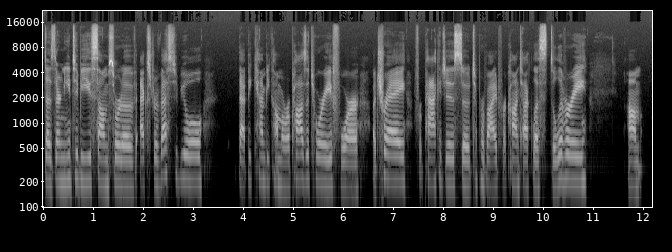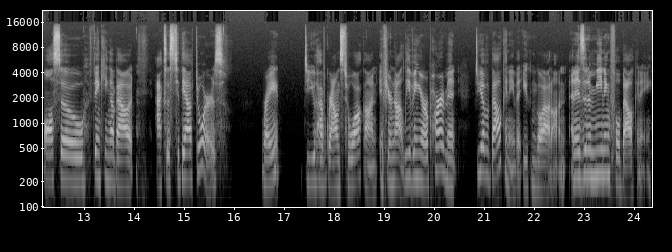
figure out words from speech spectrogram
does there need to be some sort of extra vestibule that be, can become a repository for a tray for packages so to provide for contactless delivery um, also thinking about access to the outdoors right do you have grounds to walk on if you're not leaving your apartment do you have a balcony that you can go out on? And is it a meaningful balcony?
